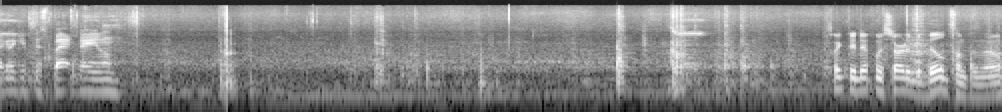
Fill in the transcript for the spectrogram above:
I gotta get this back down. Looks like they definitely started to build something though.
